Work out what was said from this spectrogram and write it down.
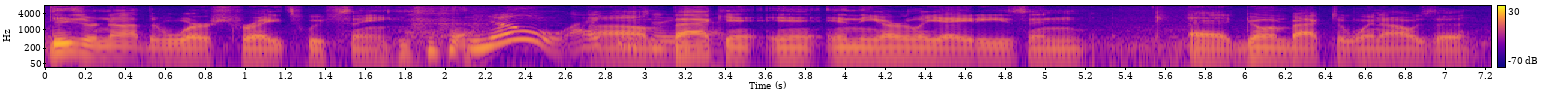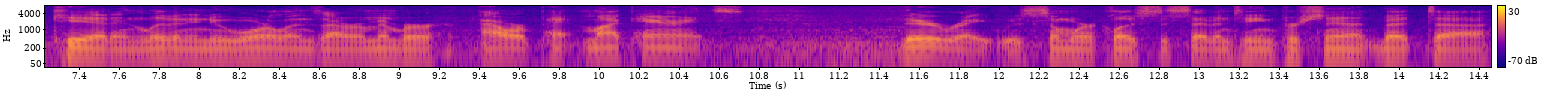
these are not the worst rates we've seen. no I can tell um, you back in, in, in the early 80s and uh, going back to when I was a kid and living in New Orleans, I remember our pa- my parents, their rate was somewhere close to 17%. But uh,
